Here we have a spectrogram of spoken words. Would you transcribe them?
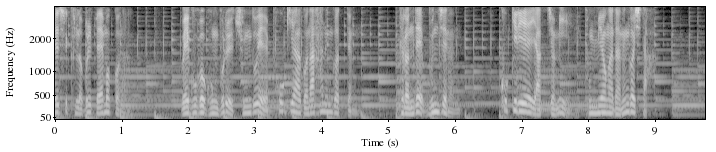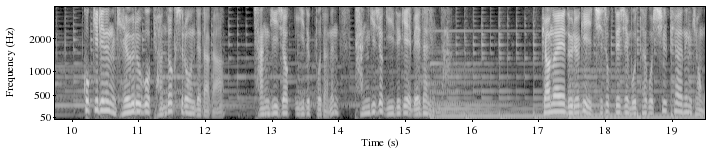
헬스클럽을 빼먹거나 외국어 공부를 중도에 포기하거나 하는 것 등. 그런데 문제는 코끼리의 약점이 분명하다는 것이다. 코끼리는 게으르고 변덕스러운 데다가 장기적 이득보다는 단기적 이득에 매달린다. 변화의 노력이 지속되지 못하고 실패하는 경우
